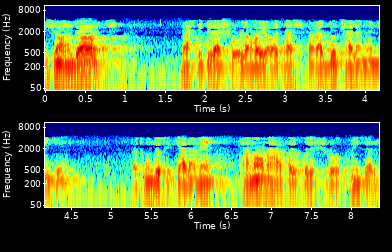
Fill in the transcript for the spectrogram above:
ژاندارک وقتی که در شعله های آتش فقط دو کلمه میگه و تو اون دو کلمه تمام حرفای خودش رو می‌ذاره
